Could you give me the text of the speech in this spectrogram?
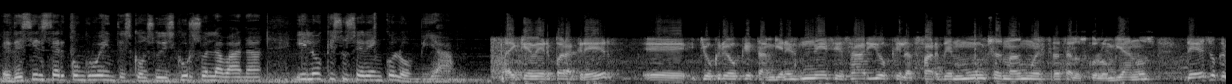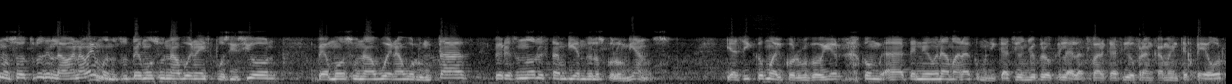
es decir, ser congruentes con su discurso en La Habana y lo que sucede en Colombia. Hay que ver para creer. Eh, yo creo que también es necesario que las FARC den muchas más muestras a los colombianos de eso que nosotros en La Habana vemos. Nosotros vemos una buena disposición, vemos una buena voluntad, pero eso no lo están viendo los colombianos. Y así como el gobierno ha tenido una mala comunicación, yo creo que la de las FARC ha sido francamente peor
